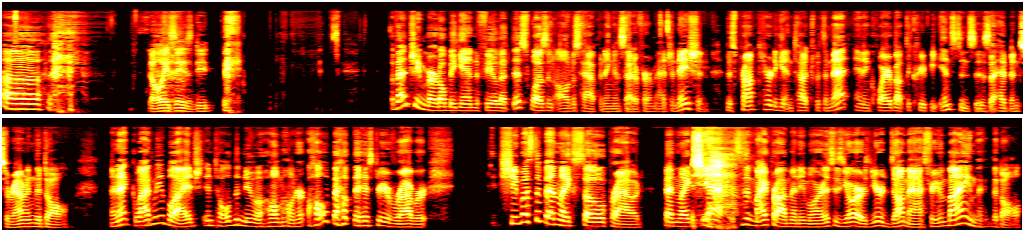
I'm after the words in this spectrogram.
uh, It always is, dude. eventually, Myrtle began to feel that this wasn't all just happening inside of her imagination. This prompted her to get in touch with Annette and inquire about the creepy instances that had been surrounding the doll. Annette gladly obliged and told the new homeowner all about the history of Robert. She must have been like so proud. Been like, yeah, Yeah. this isn't my problem anymore. This is yours. You're a dumbass for even buying the, the doll.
